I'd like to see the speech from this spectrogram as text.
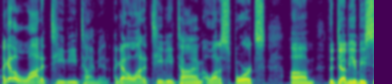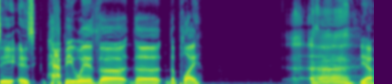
I got a lot of TV time in. I got a lot of TV time, a lot of sports. Um, the WBC is Happy with uh, the the play? Uh, yeah.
